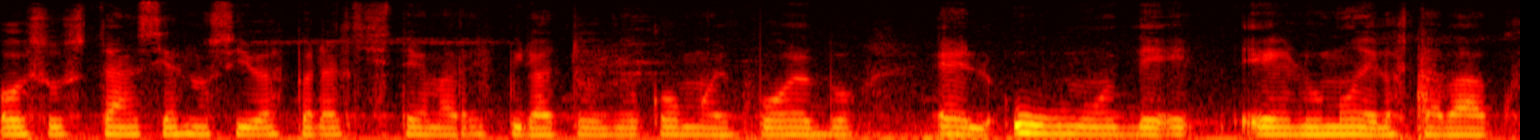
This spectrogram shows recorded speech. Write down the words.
o sustancias nocivas para el sistema respiratorio como el polvo, el humo de, el humo de los tabacos,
